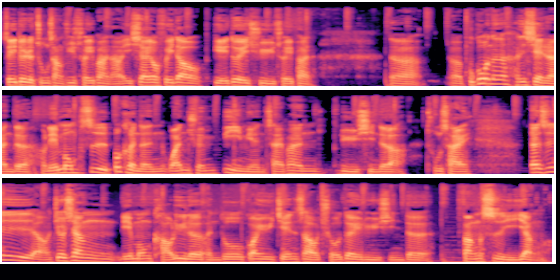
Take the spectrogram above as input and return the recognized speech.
这一队的主场去吹判，然后一下又飞到别队去吹判。那呃，呃不过呢，很显然的，联盟是不可能完全避免裁判旅行的啦，出差。但是啊，就像联盟考虑了很多关于减少球队旅行的方式一样哦，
